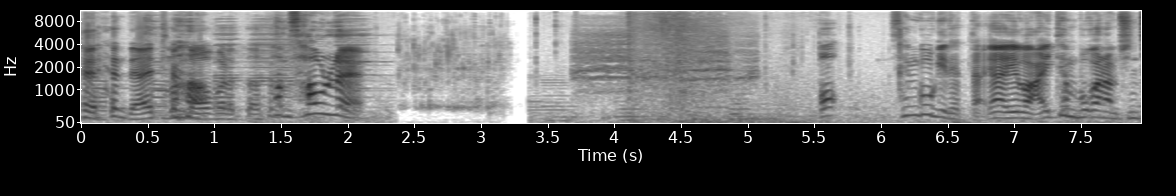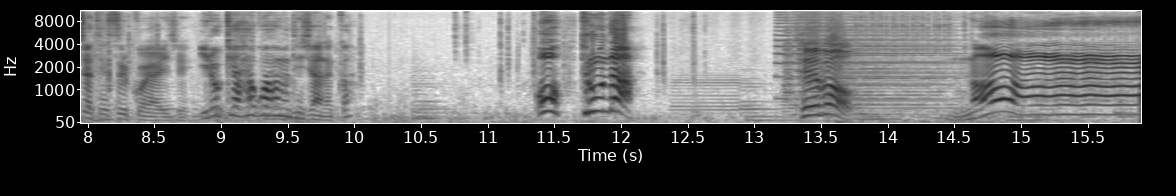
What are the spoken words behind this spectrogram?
내 아이템 마. 넣어버렸다 한번 사올래. 어? 생곡이 됐다. 야 이거 아이템 보관하면 진짜 됐을 거야 이제. 이렇게 하고 하면 되지 않을까? 어 들어온다. 대박! Nice.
